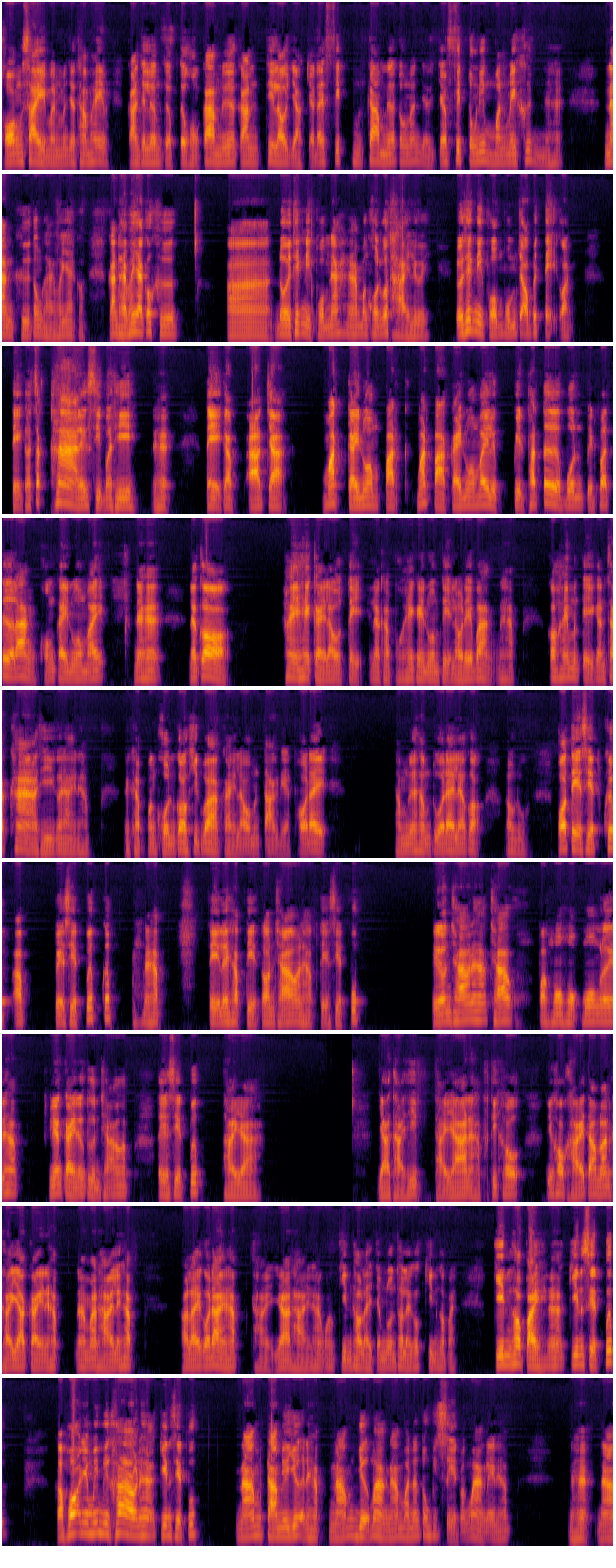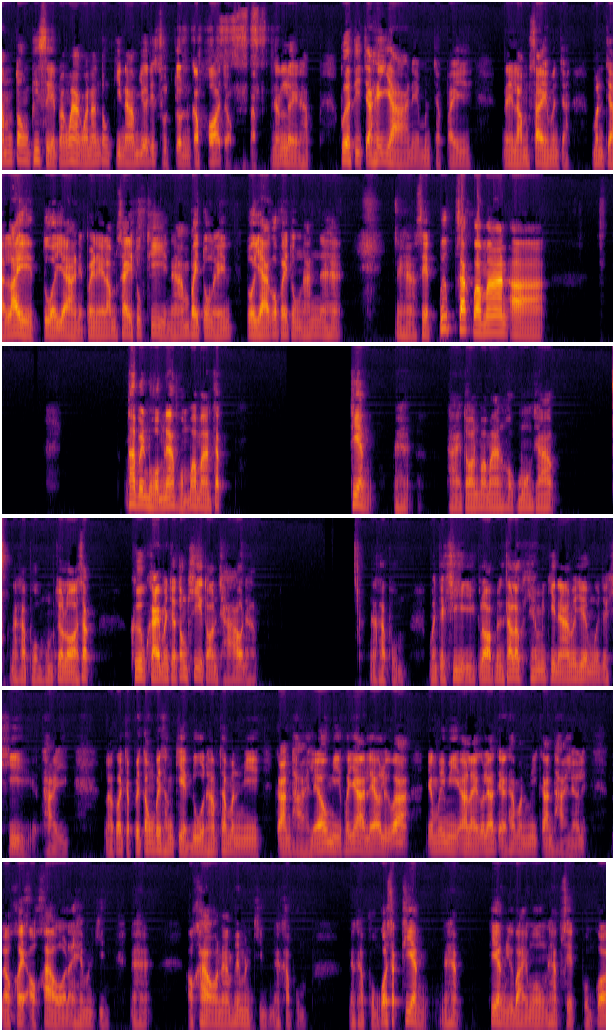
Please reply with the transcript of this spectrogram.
ท้องไส้มันมันจะทำให้การเจริญเติบโตของกล้ามเนื้อการที่เราอยากจะได้ฟิตกล้ามเนื้อตรงนั้นอยากจะฟิตตรงนี้มันไม่ขึ้นนะฮะนั่นคือต้องถ่ายพยาธิก่อน การถ่ายพยาธิก็คืออ่าโดยเทคนิคผมนะนะบบางคนก็ถ่ายเลย โดยเทคนิคผมผมจะเอาไปเตะก่อน เตะก็สักห้าหรือสิบนาทีนะฮะเตะกับอาจจะ มัดไก่นวมปัดมัดปากไก่นวมไว้หรือปิดพัตเตอร์บนปิดพัตเตอร์ล่างของไก่นวมไว้นะฮะแล้วก็ให้ให้ไก่เราเตะนะครับผมให้ไก่นวมเตะเราได้บ้างนะครับ ก็ให้มันเตะกันสักห้านาทีก็ได้นะครับนะครับ บางคนก็คิดว่าไก่เรามันตากแดดพอได้ทำเนื้อทำตัวได้แล้วก็ลองดูพอเตะเสร็จครึบอัพเตะเสร็จปุ๊บก็นะครับ เตะเลยครับเตะตอนเช้านะครับ เตะเสร็จปุ๊บเตะตอนเช้านะครับเช้าประโมหกโมงเลยนะครับ เลี้ยงไก่ต้องตื่นเช้าครับเตะเสร็จปุ๊บถ่ายยา ยาถ่ายที่ถ่ายยานะครับ ที่เขาที่เขาขายตามร้านขายยาไก่นะครับนะมาถ่ายเลยครับ อะไรก็ได้นะครับ ถ่ายยาถ่ายนะครับกินเท่าไหร่จำนวนเท่าไหร่ก็กินเข้าไป กินเข้าไปนะฮะกินเสร็จปุ๊บกระเพาะยังไม่มีข้าวนะฮะกินเสร็จปุ๊บน้ำตามเยอะๆนะครับ น้ำเยอะมากน้ำวันนั้นต้องพิเศษมากๆเลยนะครับนะฮะน้ำต้องพิเศษมากๆวันนั้นต้องกินน้ำเยอะที่สุดจนกระเพาะจะแบบนั้นเลยนะครับ เพื่อที่จะให้ยาเนี่ยมันจะไปในลำไส้มันจะ มันจะไล่ตัวยาเนี่ยไปในลำไส้ทุกที่น้ำไปตรงไหน ตัวยาก็ไปตรงนั้นนะฮะนะฮะเสร็จปุ๊บสักประมาณอ่า ถ้าเป็นผมนะ ผมประมาณสักเที่ยงนะฮะถ่ายตอนประมาณหกโมงเช้านะครับ ผมผมจะรอสักคือไก่มันจะต้องขี้ตอนเช้านะครับนะครับ ผมมันจะขี้อีกรอบหนึ่งถ้าเราแค่ไม่กินน้ำไม่เยอะมันจะขี้ถ่ายอีก แล้วก็จะไปต้องไปสังเกตดูนะครับ ถ้ามันมีการถ่ายแล้วมีพยาธิแล้ว หรือว่ายังไม่มีอะไรก็แล้ว แต่ถ้ามันมีการถ่ายแล้วเนี่ยเราค่อยเอาข้าวอะไรให้มันกินนะฮะเอาข้าวเอาน้ำให้มันกินนะครับ ผมนะครับ ผมก็สักเที่ยงนะครับ เที่ยงหรือบ่ายโมงนะครับ เสร็จผมก็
